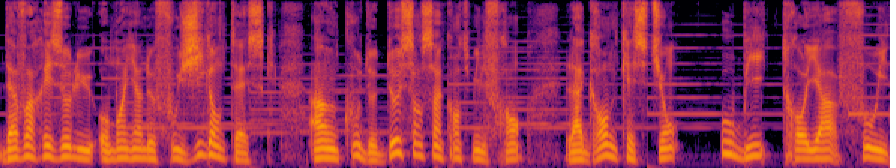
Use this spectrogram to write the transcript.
d'avoir résolu au moyen de fouilles gigantesques, à un coût de 250 000 francs, la grande question Ubi Troia fuit.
